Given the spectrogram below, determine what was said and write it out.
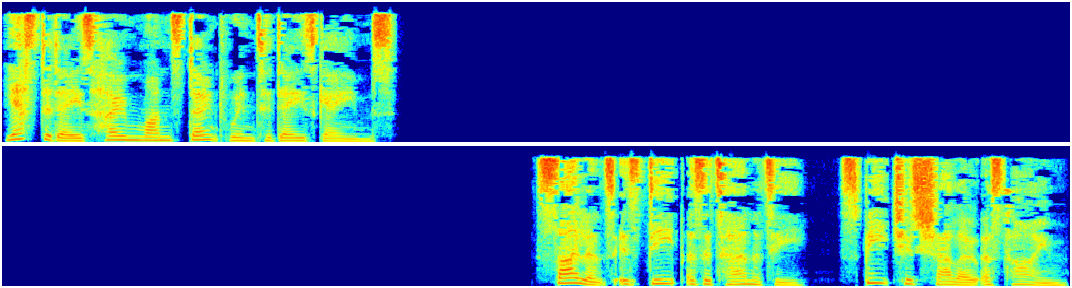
Yesterday's home runs don't win today's games. Silence is deep as eternity, speech is shallow as time.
